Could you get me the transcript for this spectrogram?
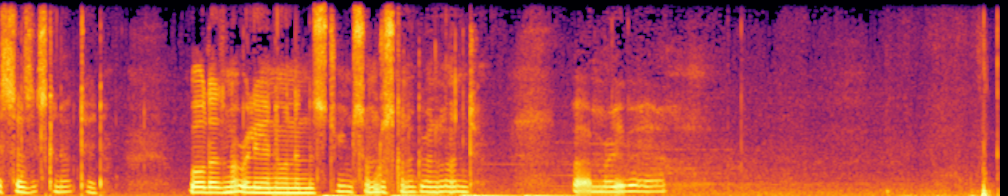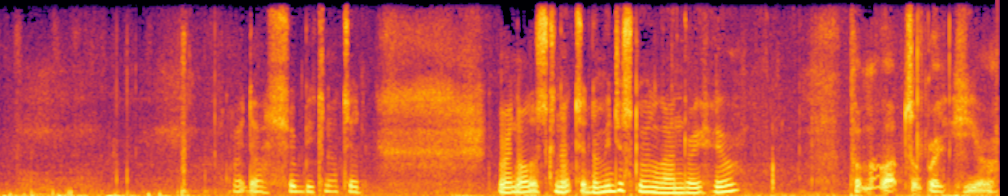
It says it's connected. Well, there's not really anyone in the stream, so I'm just gonna go and land. Um, right there. Right there, should be connected. Right now that's connected. Let me just go and land right here. Put my laptop right here.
